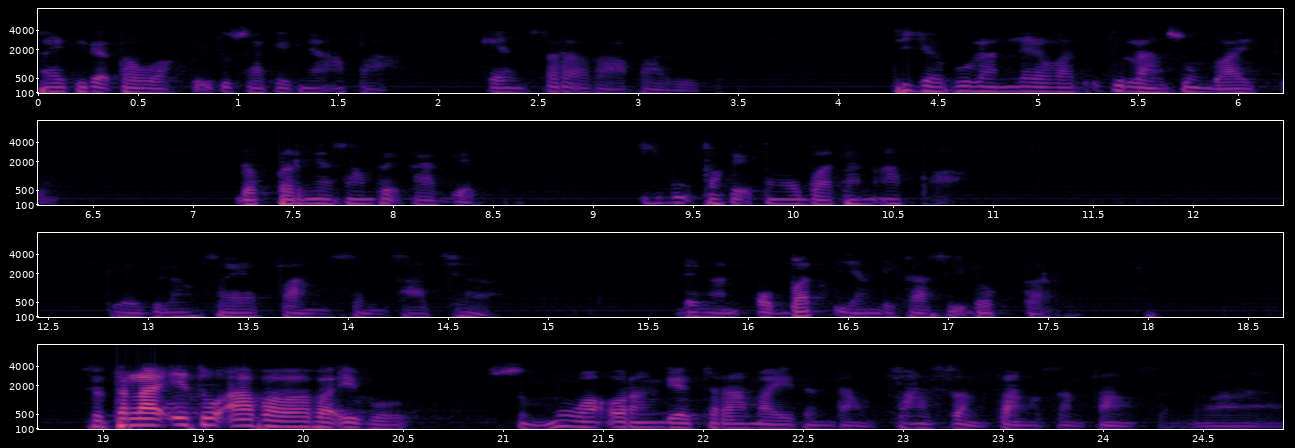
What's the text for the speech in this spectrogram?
saya tidak tahu waktu itu sakitnya apa. Cancer atau apa gitu. Tiga bulan lewat itu langsung baik tuh. Dokternya sampai kaget. Ibu pakai pengobatan apa? Dia bilang saya function saja dengan obat yang dikasih dokter. Setelah itu apa Bapak Ibu? Semua orang dia ceramai tentang function, function, function. Wah.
